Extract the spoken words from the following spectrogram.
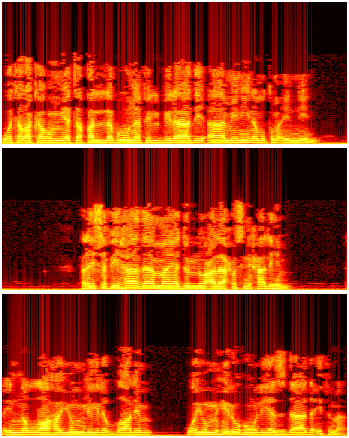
وتركهم يتقلبون في البلاد آمنين مطمئنين. فليس في هذا ما يدل على حسن حالهم. فإن الله يملي للظالم ويمهله ليزداد إثما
